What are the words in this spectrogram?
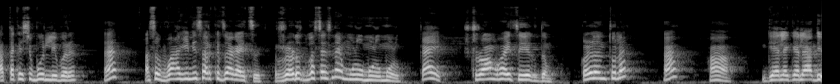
आता कशी बोलली बरं? हा? असं वाघिणीसारखं जगायचं. रडत बसायचं नाही मुळू मुळू मुळू. काय? स्ट्रॉंग व्हायचं एकदम. कळलं ना तुला? हा? हा. गेल्या गेल्या आधी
